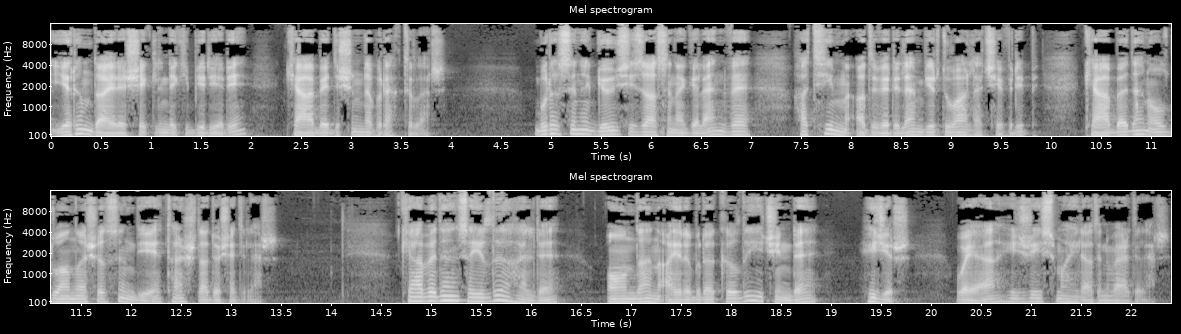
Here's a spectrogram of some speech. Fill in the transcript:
yarım daire şeklindeki bir yeri Kabe dışında bıraktılar. Burasını göğüs hizasına gelen ve hatim adı verilen bir duvarla çevirip Kabe'den olduğu anlaşılsın diye taşla döşediler. Kabe'den sayıldığı halde ondan ayrı bırakıldığı için de Hicr veya Hicri İsmail adını verdiler.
